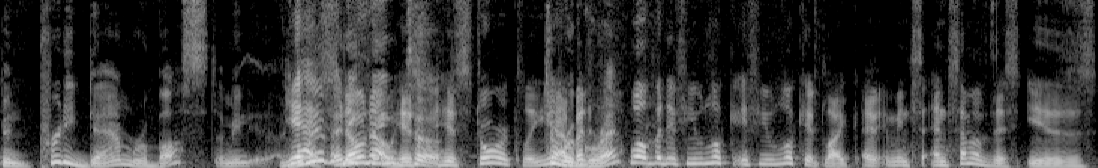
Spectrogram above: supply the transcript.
been pretty damn robust. I mean, yes, no, no. His, to, historically, to yeah. Regret? But, well, but if you look, if you look at like, I mean, and some of this is,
